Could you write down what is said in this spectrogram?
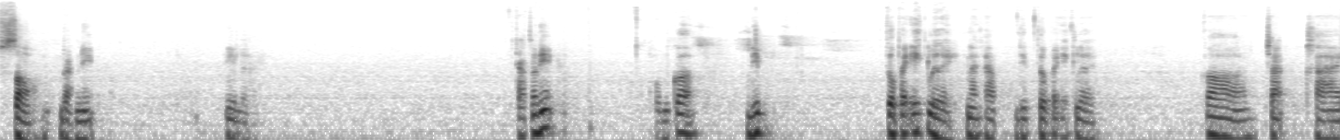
2 แบบนี้ นี่เลยจากตัวนี้ ผมก็ดิฟตัวไป x เลยนะครับ ดิฟตัวไป x เลย ก็จะคลาย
